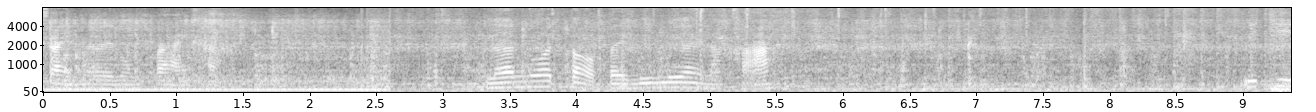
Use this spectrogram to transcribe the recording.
ใส่เนยลงไปค่ะ และนวดต่อไปเรื่อยๆนะคะ วิธี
